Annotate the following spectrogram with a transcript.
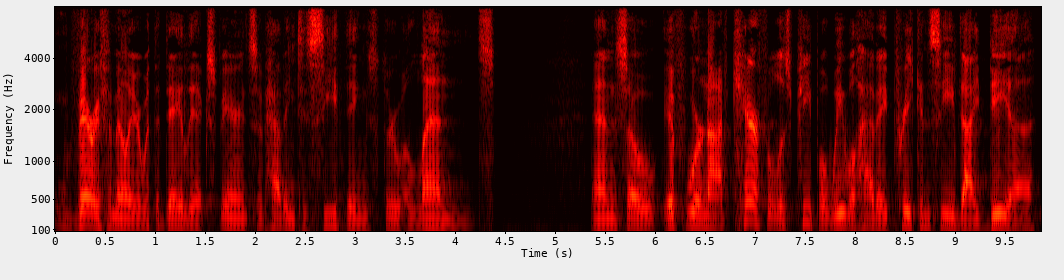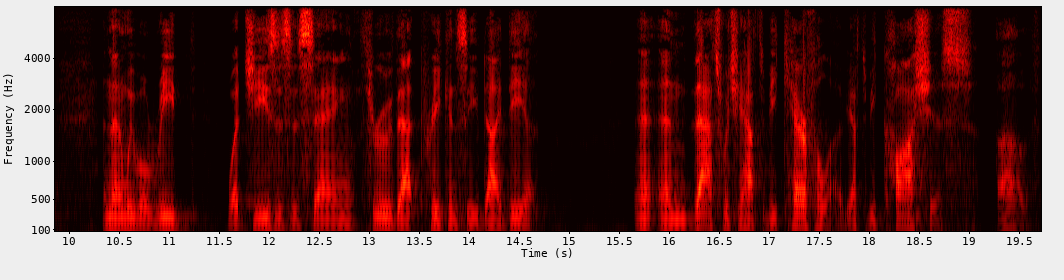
very familiar with the daily experience of having to see things through a lens. And so if we're not careful as people, we will have a preconceived idea, and then we will read what Jesus is saying through that preconceived idea. And, and that's what you have to be careful of. You have to be cautious of.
